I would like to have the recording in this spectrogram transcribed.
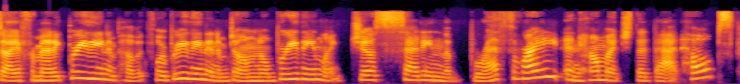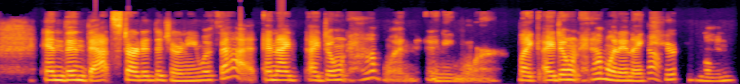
diaphragmatic breathing and pelvic floor breathing and abdominal breathing, like just setting the breath right and how much that that helps. And then that started the journey with that. And I I don't have one anymore. Like I don't have one and I yeah. carried one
